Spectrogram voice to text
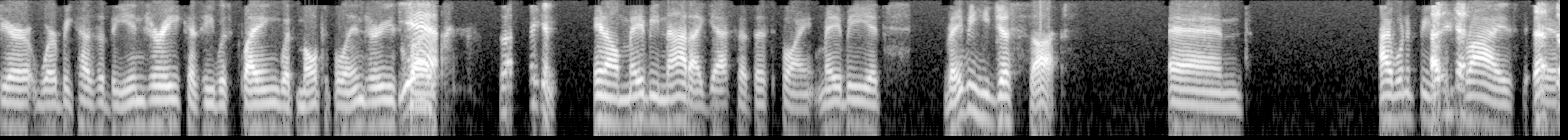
year were because of the injury because he was playing with multiple injuries. Yeah. but, I'm thinking, you know, maybe not. I guess at this point, maybe it's maybe he just sucks, and I wouldn't be I think that's- surprised if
